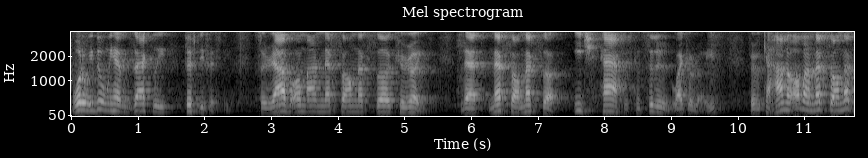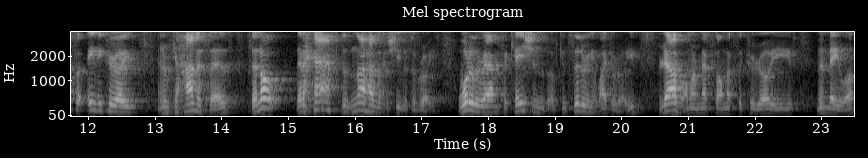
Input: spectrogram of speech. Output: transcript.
What do we do? We have exactly 50-50. So Rav Omar Mechsa Mechsa Kiroiv. that mechsa mechsa, each half is considered like a roiv. For Kahana Omar mechsa mechsa any roiv, and Kahana says that no, that a half does not have the cheshivas of roiv. What are the ramifications of considering it like a roiv? Rav Omar mechsa mechsa roiv memela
